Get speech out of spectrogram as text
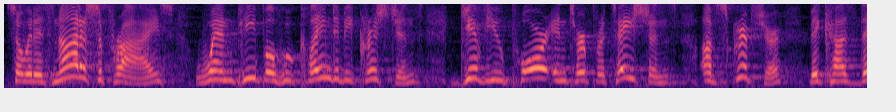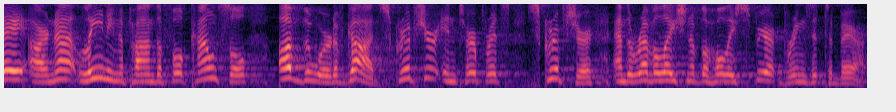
So it is not a surprise when people who claim to be Christians give you poor interpretations of Scripture because they are not leaning upon the full counsel of the Word of God. Scripture interprets Scripture, and the revelation of the Holy Spirit brings it to bear.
